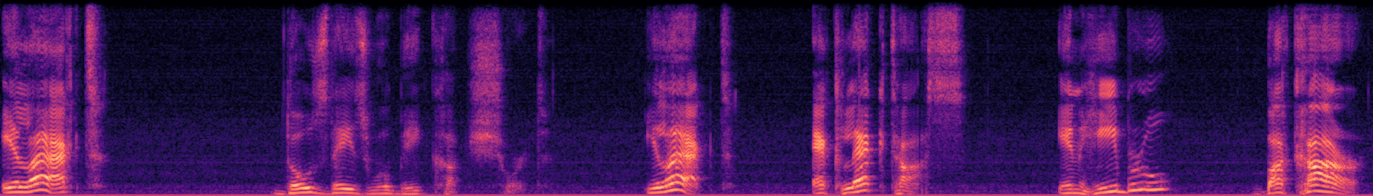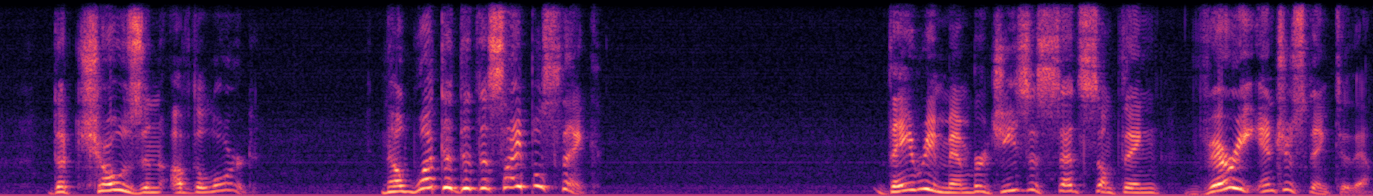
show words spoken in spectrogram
elect, those days will be cut short. Elect, eklektos, in Hebrew, bakar, the chosen of the Lord. Now, what did the disciples think? They remember Jesus said something very interesting to them.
